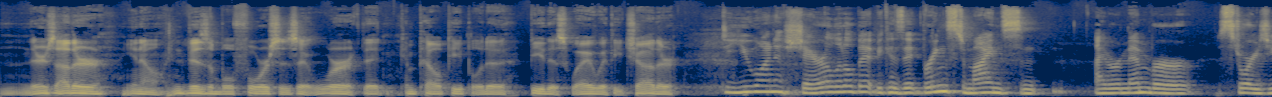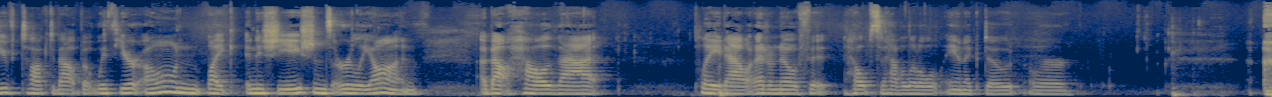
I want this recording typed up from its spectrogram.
there's other you know invisible forces at work that compel people to be this way with each other Do you want to share a little bit because it brings to mind some I remember stories you've talked about but with your own like initiations early on about how that played out. I don't know if it helps to have a little anecdote or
